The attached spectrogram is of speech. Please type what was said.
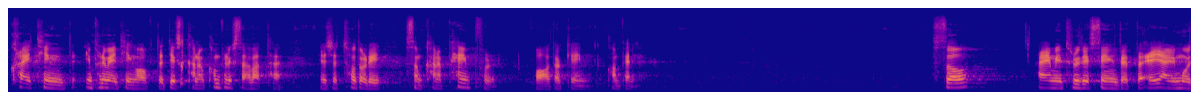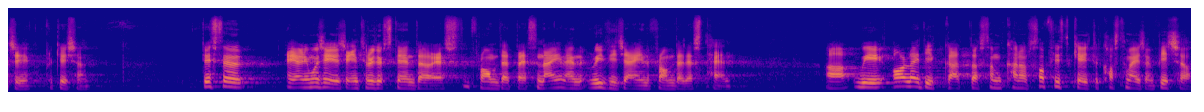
creating, implementing of the, this kind of complex avatar is totally some kind of painful for the game company. So I am introducing that the AR emoji application. This uh, AR emoji is introduced in the S, from the S9 and redesigned from the S10. Uh, we already got some kind of sophisticated customization feature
